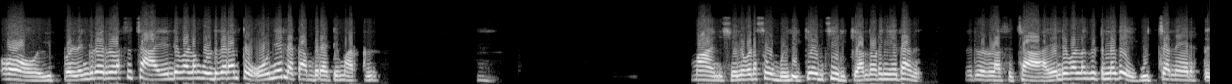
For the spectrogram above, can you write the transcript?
ഓ ഇപ്പോഴെങ്കിലും ഒരു ഗ്ലാസ് ചായന്റെ വെള്ളം കൊണ്ടുവരാൻ തോന്നിയല്ല തമ്പുരാട്ടിമാർക്ക്? മനുഷ്യൻ ഇവിടെ സുബഹിക്ക് അടിച്ചിരിക്കാൻ തുടങ്ങിയതാണ്. ഒരു ഗ്ലാസ് ചായന്റെ വെള്ളം കിട്ടുന്നതേ ഉച്ച നേരത്ത്.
